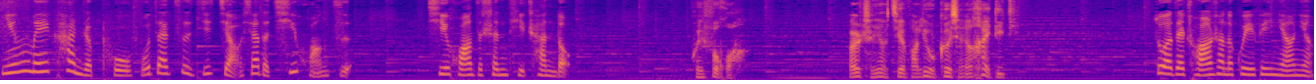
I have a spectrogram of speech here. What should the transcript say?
凝眉看着匍匐在自己脚下的七皇子。七皇子身体颤抖，回父皇。儿臣要揭发六哥想要害弟弟。坐在床上的贵妃娘娘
